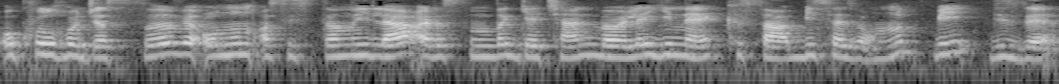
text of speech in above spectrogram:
okul hocası ve onun asistanıyla arasında geçen böyle yine kısa bir sezonluk bir dizi.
